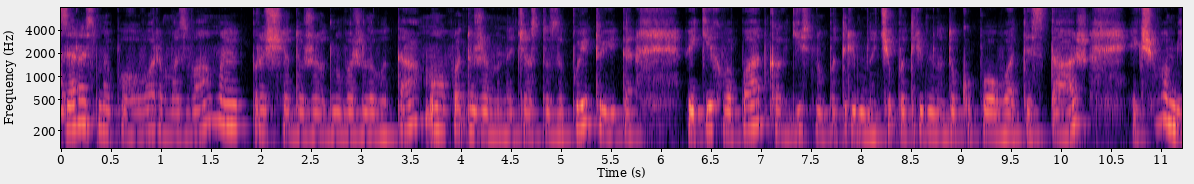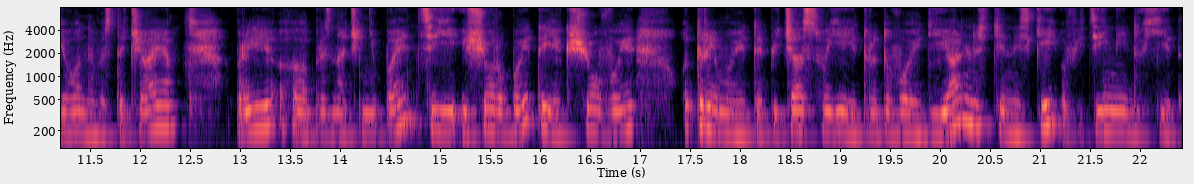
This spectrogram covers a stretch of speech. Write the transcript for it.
зараз ми поговоримо з вами про ще дуже одну важливу тему. Ви дуже мене часто запитуєте, в яких випадках дійсно потрібно чи потрібно докуповувати стаж, якщо вам його не вистачає при е, призначенні пенсії, і що робити, якщо ви отримуєте під час своєї трудової діяльності низький офіційний дохід.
